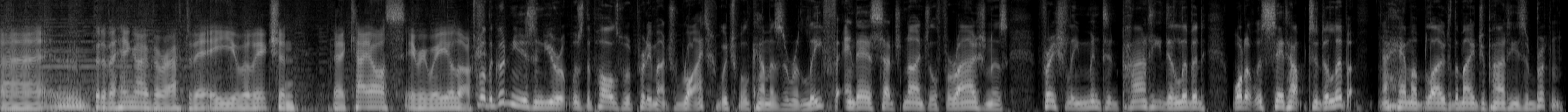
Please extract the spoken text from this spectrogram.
uh, a bit of a hangover after that EU election. Uh, chaos everywhere you look. Well, the good news in Europe was the polls were pretty much right, which will come as a relief, and as such, Nigel Farage and his freshly minted party delivered what it was set up to deliver a hammer blow to the major parties of Britain.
